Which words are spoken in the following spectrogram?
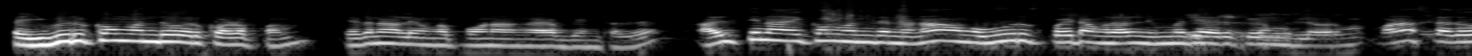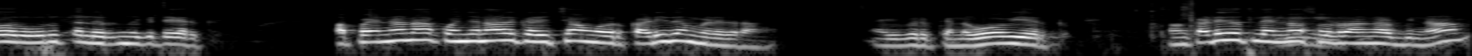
இப்ப இவருக்கும் வந்து ஒரு குழப்பம். எதனால இவங்க போனாங்க அப்படின்றது. அல்தினாய்க்கும் வந்து என்னன்னா அவங்க ஊருக்கு போயிட்டு அவங்களால நிம்மதியா இருக்கவே முடியல. ஒரு மனசுல ஏதோ ஒரு உறுத்தல் இருந்துகிட்டே இருக்கு. அப்ப என்னன்னா கொஞ்ச நாள் கழிச்சு அவங்க ஒரு கடிதம் எழுதுறாங்க. இவருக்கு இந்த ஓவியருக்கு. அவங்க கடிதத்துல என்ன சொல்றாங்க அப்படின்னா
